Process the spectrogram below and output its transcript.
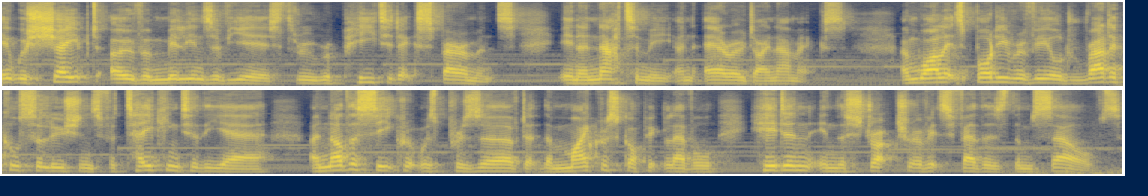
It was shaped over millions of years through repeated experiments in anatomy and aerodynamics. And while its body revealed radical solutions for taking to the air, another secret was preserved at the microscopic level, hidden in the structure of its feathers themselves.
